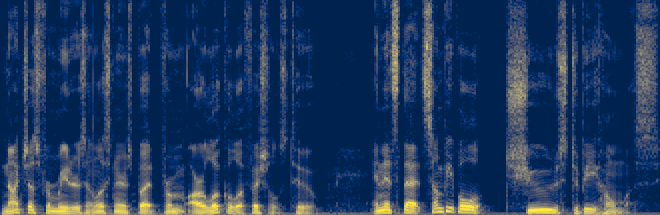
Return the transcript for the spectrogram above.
not just from readers and listeners, but from our local officials too. And it's that some people choose to be homeless.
